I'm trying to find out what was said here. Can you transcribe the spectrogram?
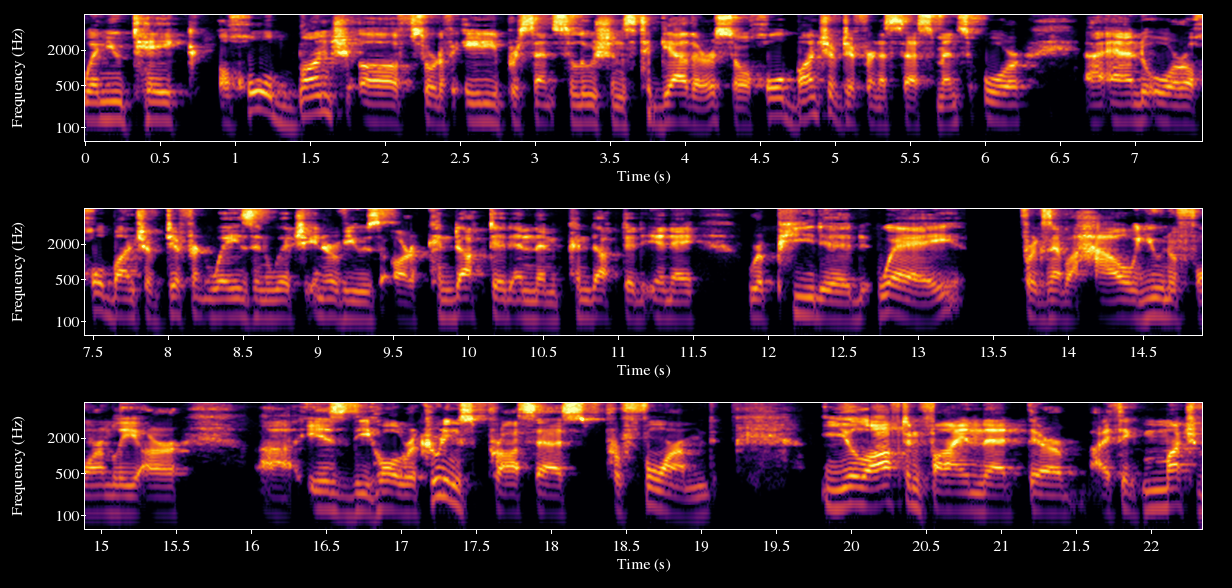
when you take a whole bunch of sort of 80% solutions together so a whole bunch of different assessments or uh, and or a whole bunch of different ways in which interviews are conducted and then conducted in a repeated way for example how uniformly are uh, is the whole recruiting process performed you'll often find that there are, I think, much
